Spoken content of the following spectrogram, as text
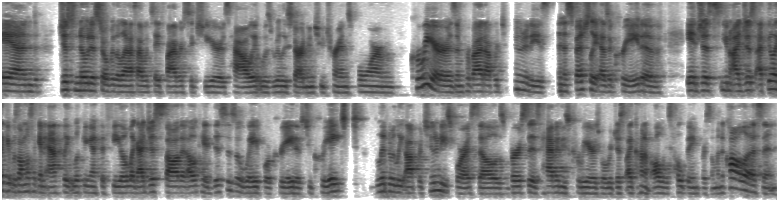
and just noticed over the last i would say five or six years how it was really starting to transform careers and provide opportunities. And especially as a creative it just you know i just i feel like it was almost like an athlete looking at the field. Like i just saw that okay this is a way for creatives to create literally opportunities for ourselves versus having these careers where we're just like kind of always hoping for someone to call us and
